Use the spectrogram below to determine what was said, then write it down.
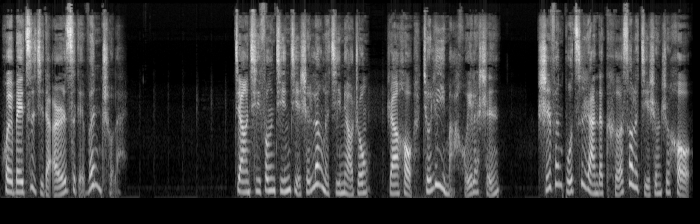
会被自己的儿子给问出来。蒋奇峰仅仅是愣了几秒钟，然后就立马回了神，十分不自然的咳嗽了几声之后，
